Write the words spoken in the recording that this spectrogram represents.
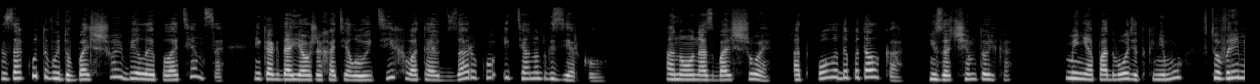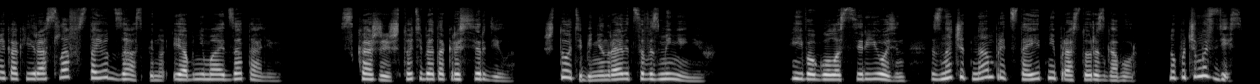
закутывают в большое белое полотенце, и когда я уже хотела уйти, хватают за руку и тянут к зеркалу. Оно у нас большое, от пола до потолка, и зачем только? Меня подводят к нему, в то время как Ярослав встает за спину и обнимает за талию. «Скажи, что тебя так рассердило? Что тебе не нравится в изменениях?» Его голос серьезен, значит, нам предстоит непростой разговор. Но почему здесь?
